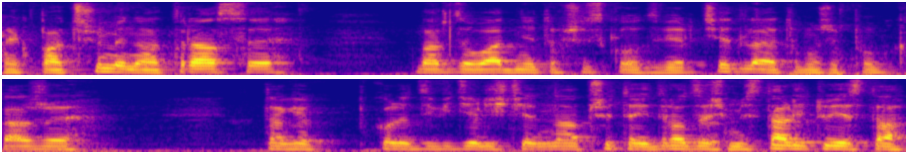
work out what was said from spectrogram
jak patrzymy na trasę, bardzo ładnie to wszystko odzwierciedla. Ja tu może pokażę. Tak jak koledzy widzieliście, na, przy tej drodześmy stali. Tu jest ta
